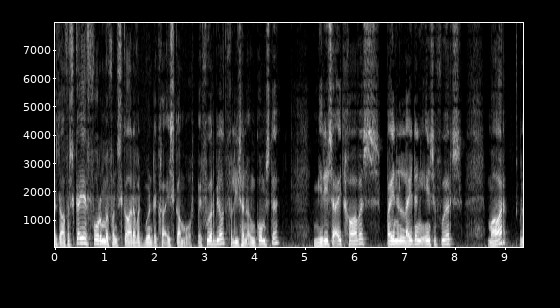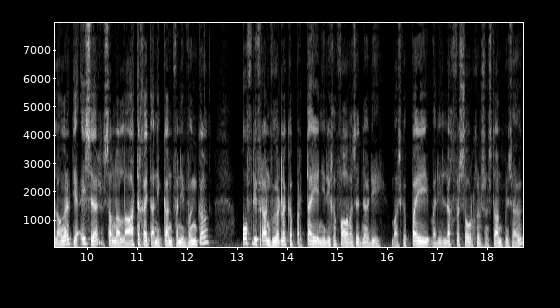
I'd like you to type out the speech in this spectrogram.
is daar verskeie forme van skade wat moontlik geëis kan word. Byvoorbeeld verlies aan inkomste, mediese uitgawes, pyn en lyding ensovoorts. Maar belangrik, die eiser sal nalatigheid aan die kant van die winkel of die verantwoordelike party in hierdie geval was dit nou die maatskappy wat die lugversorgers in stand moes hou,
